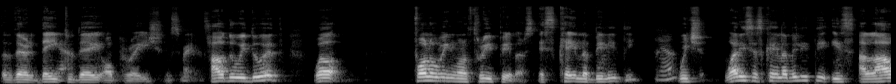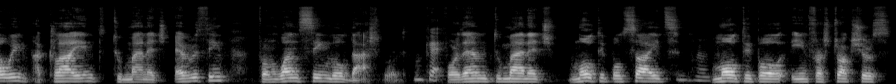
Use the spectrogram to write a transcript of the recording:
their day-to-day operations. Right. How do we do it? Well, following our three pillars scalability Yeah. which what is scalability is allowing a client to manage everything from one single dashboard Okay. for them to manage multiple sites Mhm. multiple infrastructures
